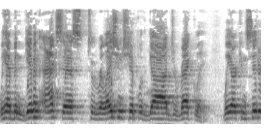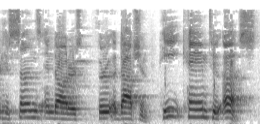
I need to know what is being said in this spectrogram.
We have been given access to the relationship with God directly. We are considered His sons and daughters through adoption. He came to us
